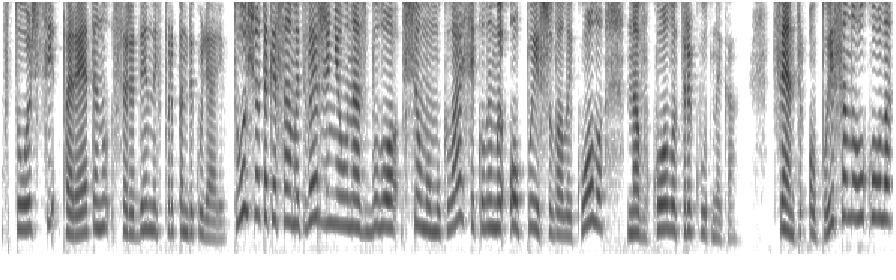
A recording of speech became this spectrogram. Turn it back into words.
в точці перетину серединних перпендикулярів. Точно таке саме твердження у нас було в сьомому класі, коли ми описували коло навколо трикутника. Центр описаного кола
